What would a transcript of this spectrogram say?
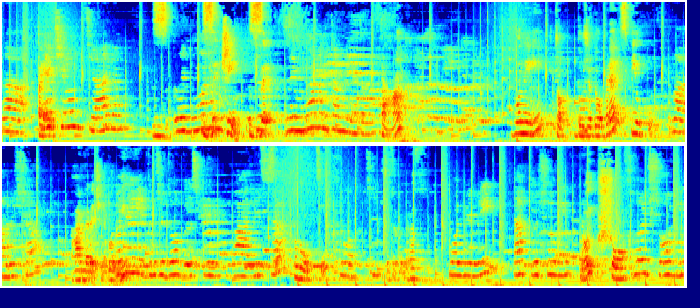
на Пе- печивом, чаєм, з, з чим? З з лимоном та медом. так. Вони що дуже добре спілкувалися. Валися. Гарне речення. Вони Вони дуже добре спілкувалися. хлопці. Хлопці Це зробили раз. повели та пройшов їх. Пройшов. Пройшов їх.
